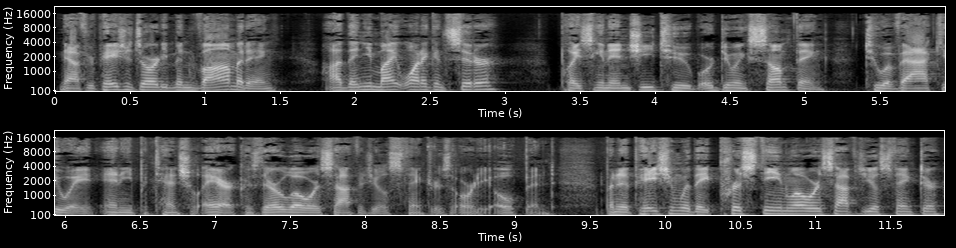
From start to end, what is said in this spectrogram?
Now, if your patient's already been vomiting, uh, then you might want to consider placing an NG tube or doing something to evacuate any potential air because their lower esophageal sphincter is already opened. But in a patient with a pristine lower esophageal sphincter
